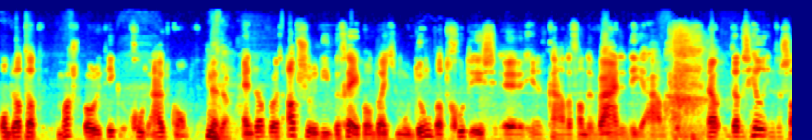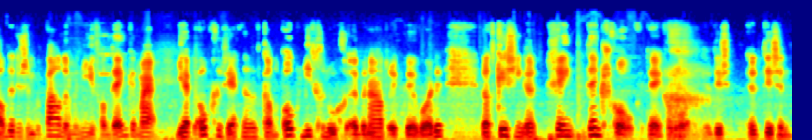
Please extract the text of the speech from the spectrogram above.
omdat dat machtspolitiek goed uitkomt. Ja. Ja. En dat wordt absoluut niet begrepen, omdat je moet doen wat goed is eh, in het kader van de waarden die je aanhoudt. Nou, dat is heel interessant. Dit is een bepaalde manier van denken. Maar je hebt ook gezegd, en dat kan ook niet genoeg eh, benadrukt eh, worden, dat Kissinger geen denkschool vertegenwoordigt. Het is, het is een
